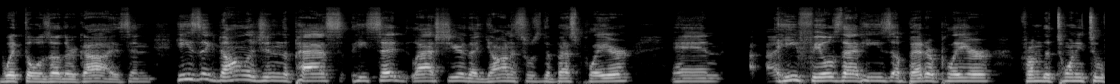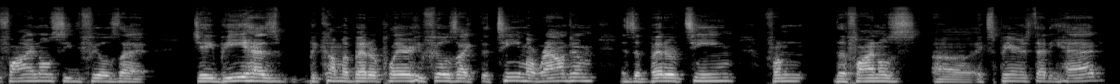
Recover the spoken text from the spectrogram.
with those other guys. And he's acknowledged in the past, he said last year that Giannis was the best player. And he feels that he's a better player from the 22 finals. He feels that JB has become a better player. He feels like the team around him is a better team from the finals uh, experience that he had.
